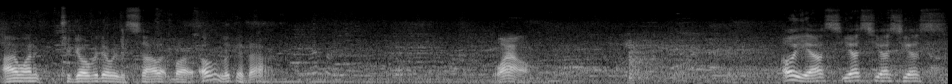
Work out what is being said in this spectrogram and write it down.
I want to go over there with a salad bar. Oh, look at that. Wow. Oh, yes, yes, yes, yes.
